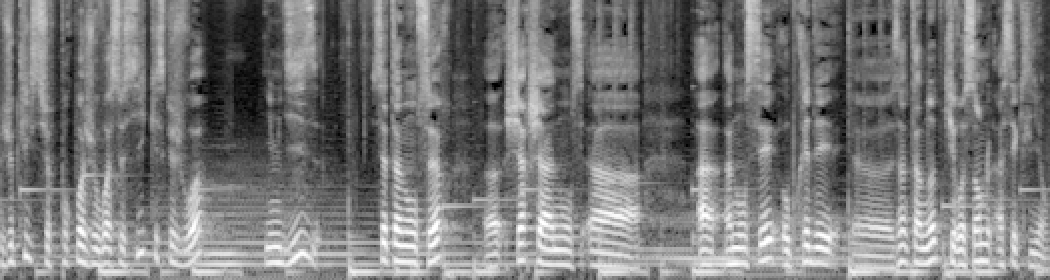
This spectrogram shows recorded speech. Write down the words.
je, clique sur pourquoi je vois ceci, qu'est-ce que je vois? Ils me disent cet annonceur cherche à à, annoncer, auprès des internautes qui ressemblent à ses clients.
